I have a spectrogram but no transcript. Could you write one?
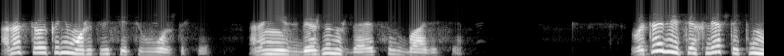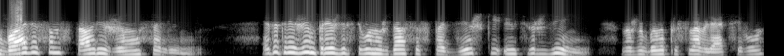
а надстройка не может висеть в воздухе. Она неизбежно нуждается в базисе. В Италии тех лет таким базисом стал режим Муссолини. Этот режим прежде всего нуждался в поддержке и утверждении. Нужно было прославлять его,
